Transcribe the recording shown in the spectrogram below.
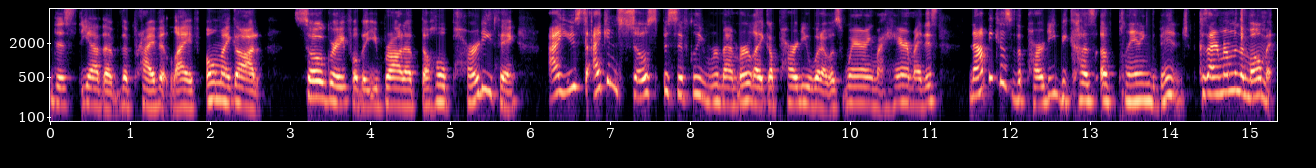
this, yeah, the the private life. Oh my god, so grateful that you brought up the whole party thing I used to, I can so specifically remember like a party, what I was wearing, my hair, my this, not because of the party, because of planning the binge. Because I remember the moment,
